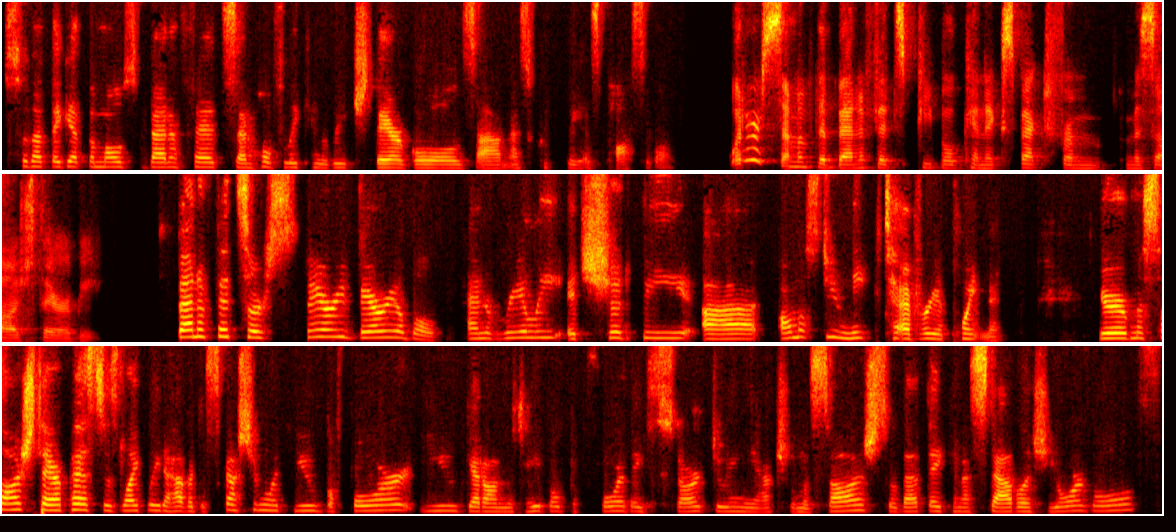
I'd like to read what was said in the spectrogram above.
so that they get the most benefits and hopefully can reach their goals um, as quickly as possible. What are some of the benefits people can expect from massage therapy? Benefits are very variable, and really, it should be uh, almost unique to every appointment. Your massage therapist is likely to have a discussion with you before you get on the table, before they start doing the actual massage, so that they can establish your goals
